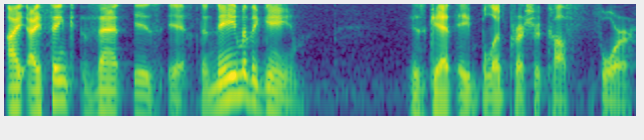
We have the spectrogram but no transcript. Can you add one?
I I think that is it. The name of the game is get a blood pressure cuff for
